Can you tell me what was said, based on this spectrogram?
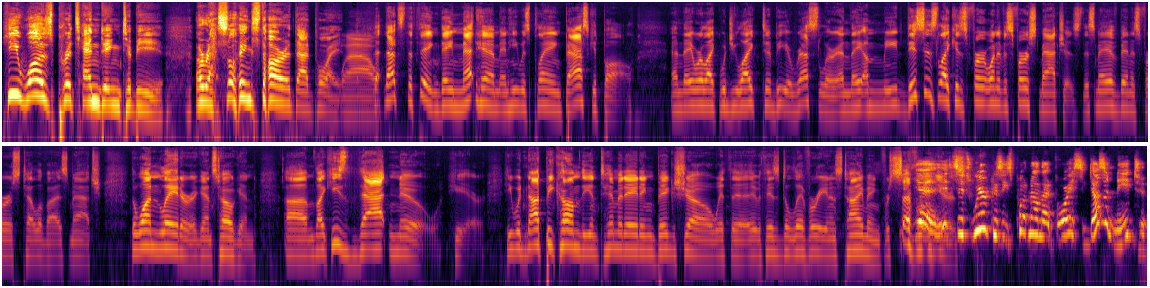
He was pretending to be a wrestling star at that point. Wow. Th- that's the thing. They met him and he was playing basketball. And they were like, "Would you like to be a wrestler?" And they immediately. This is like his fir- one of his first matches. This may have been his first televised match. The one later against Hogan. Um, like he's that new here. He would not become the intimidating Big Show with the, with his delivery and his timing for several Yeah, years. it's it's weird because he's putting on that voice. He doesn't need to.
